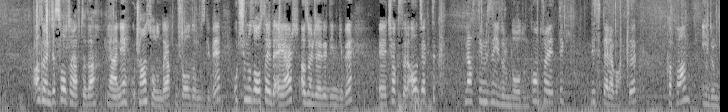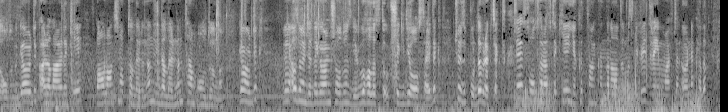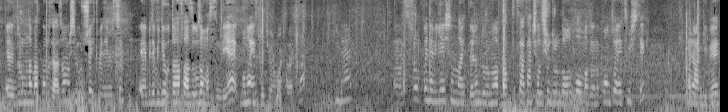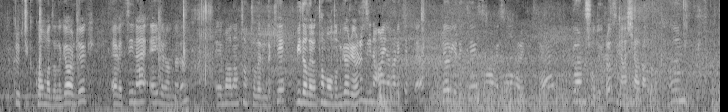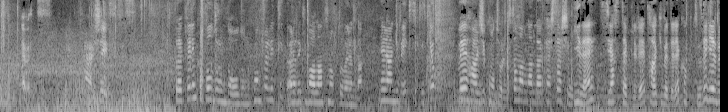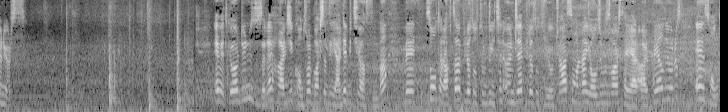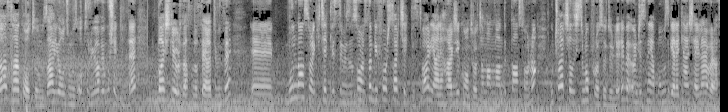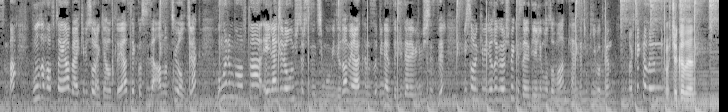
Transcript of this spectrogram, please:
Az önce sol tarafta da yani uçağın solunda yapmış olduğumuz gibi uçuşumuz olsaydı eğer az önce de dediğim gibi e, alacaktık. Lastiğimizin iyi durumda olduğunu kontrol ettik. Disklere baktık. Kapağın iyi durumda olduğunu gördük. Aralardaki bağlantı noktalarının vidalarının tam olduğunu gördük. Ve az önce de görmüş olduğunuz gibi bu halatı da uçuşa gidiyor olsaydık çözüp burada bırakacaktık. İşte sol taraftaki yakıt tankından aldığımız gibi Dreamwife'den örnek alıp e, durumuna bakmamız lazım. Ama şimdi uçuşa gitmediğimiz için e, bir de video daha fazla uzamasın diye buna es geçiyorum arkadaşlar. Yine e, strobe ve navigation light'ların durumuna baktık. Zaten çalışır durumda olup olmadığını kontrol etmiştik. Herhangi bir kırık çıkık olmadığını gördük. Evet yine aileronların e, bağlantı noktalarındaki vidaların tam olduğunu görüyoruz. Yine aynı hareketle lövyedeki sağ ve sola hareketle görmüş oluyoruz. Yine aşağıdan da bakalım. Evet. Her şey eksiksiz. Traplerin kapalı durumda olduğunu kontrol ettik. Aradaki bağlantı noktalarında herhangi bir eksiklik yok ve harici kontrolümüz tamamlandı arkadaşlar. Şimdi yine siyah stepleri takip ederek kokpitimize geri dönüyoruz. Evet gördüğünüz üzere harici kontrol başladığı yerde bitiyor aslında. Ve sol tarafta pilot oturduğu için önce pilot oturuyor uçağa sonra yolcumuz varsa eğer arkaya alıyoruz. En sonda sağ koltuğumuza yolcumuz oturuyor ve bu şekilde başlıyoruz aslında seyahatimize. Ee, bundan sonraki checklistimizin sonrasında before start checklist var. Yani harici kontrol tamamlandıktan sonra uçağı çalıştırma prosedürleri ve öncesinde yapmamız gereken şeyler var aslında. Bunu da haftaya belki bir sonraki haftaya Seko size anlatıyor olacak. Umarım bu hafta eğlenceli olmuştur sizin için bu videoda. Merakınızı bir nebze giderebilmişizdir. Bir sonraki videoda görüşmek üzere diyelim o zaman. Kendinize çok iyi bakın. Hoşçakalın. Hoşçakalın.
